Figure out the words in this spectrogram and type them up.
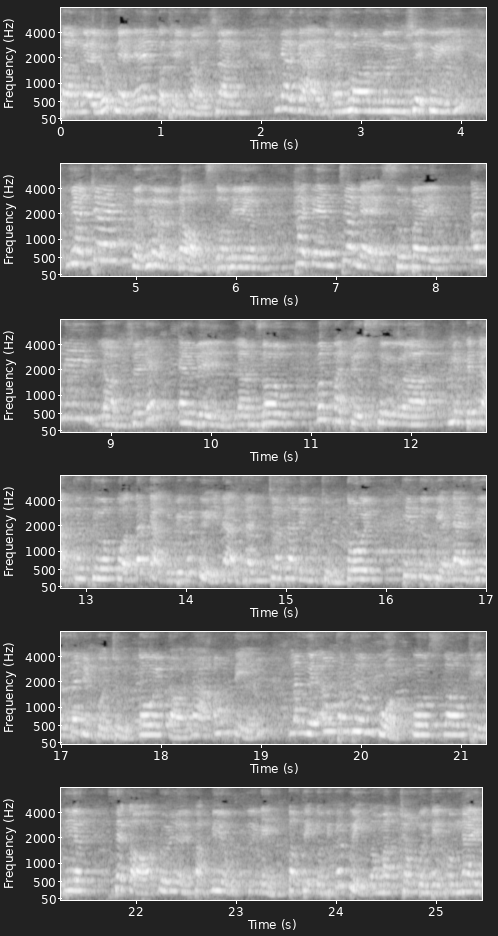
Ta ngay lúc này đây có thể nói rằng nhà gái hân hoan mừng rể quý, nhà trai hưởng hưởng đón số hiền. hai bên cha mẹ xung vầy anh đi làm rễ em về làm dâu. Vâng và trước sự uh, những tình cảm thân thương của tất cả quý vị khách quý đã dành cho gia đình chúng tôi thì từ phía đại diện gia đình của chúng tôi đó là ông Tiến là người ông thân thương của cô dâu Thị Tiên sẽ có đôi lời phát biểu gửi đến toàn thể quý vị khách quý có mặt trong buổi tiệc hôm nay.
